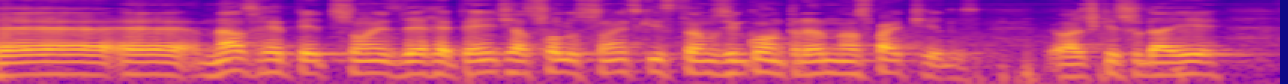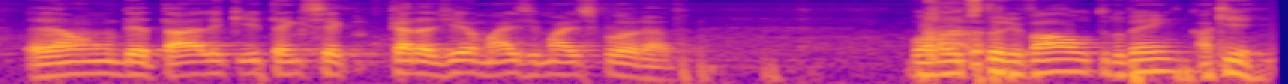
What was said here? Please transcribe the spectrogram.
é, é, nas repetições, de repente, as soluções que estamos encontrando nas partidas. Eu acho que isso daí é um detalhe que tem que ser cada dia mais e mais explorado. Boa noite, Dorival, tudo bem? Aqui,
